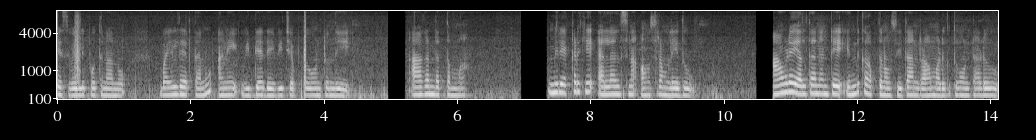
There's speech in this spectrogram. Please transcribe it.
చేసి వెళ్ళిపోతున్నాను. బయలుదేరుతాను అని విద్యాదేవి చెప్తూ ఉంటుంది. ఆగండత్తమ్మ మీరు ఎక్కడికి వెళ్ళాల్సిన అవసరం లేదు. ఆవిడే వెళ్తానంటే ఎందుకు ఆపుతున్నావు సీతాన్? రామ్ అడుగుతూ ఉంటాడు.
